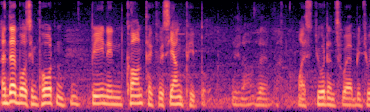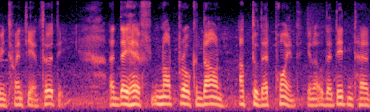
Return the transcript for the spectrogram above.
and that was important being in contact with young people. You know, the, my students were between 20 and 30, and they have not broken down up to that point. You know, they didn't had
